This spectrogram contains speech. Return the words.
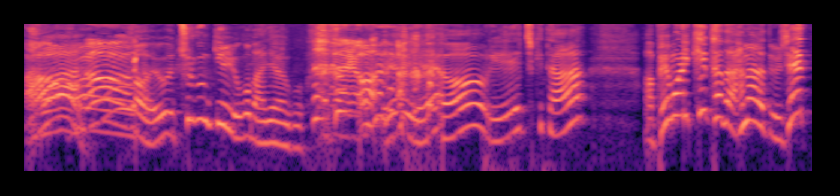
아, 어, 요 출근길 요거 많이 하고. 맞아요. 예, 예. 어, 우리 치키타. 아, 배머리 키타다. 하나, 둘, 셋.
